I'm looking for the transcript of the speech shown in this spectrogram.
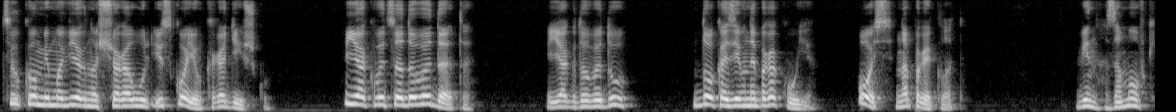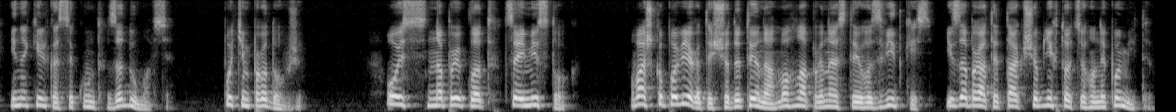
Цілком імовірно, що Рауль і скоїв крадіжку. Як ви це доведете? Як доведу? Доказів не бракує. Ось, наприклад. Він замовк і на кілька секунд задумався, потім продовжив. Ось, наприклад, цей місток. Важко повірити, що дитина могла принести його звідкись і забрати так, щоб ніхто цього не помітив.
